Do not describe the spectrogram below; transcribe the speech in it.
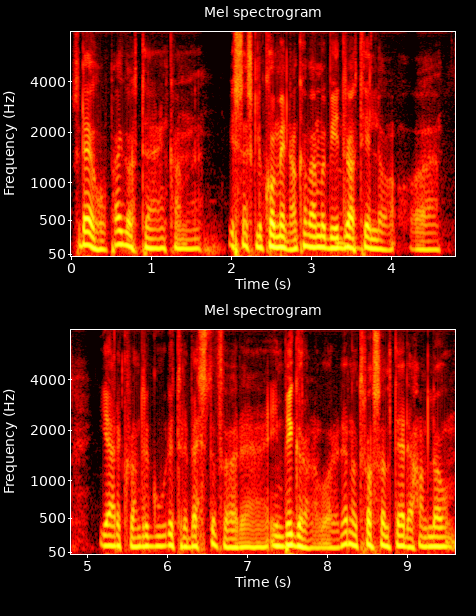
så det håper jeg at en kan, hvis en skulle komme inn, kan være med å bidra til å, å gjøre hverandre gode til det beste for uh, innbyggerne våre. Det er nå tross alt det det handler om.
